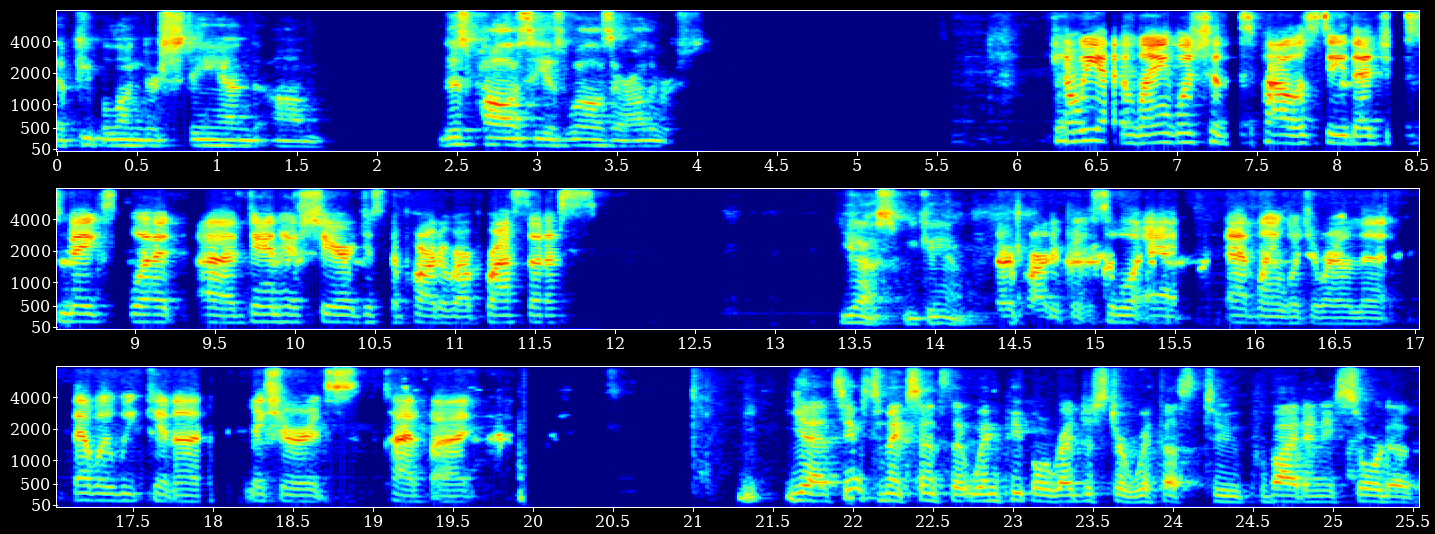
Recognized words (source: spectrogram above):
that people understand um, this policy as well as our others. Can we add language to this policy that just makes what uh, Dan has shared just a part of our process? Yes, we can. Or part of it. So we'll add add language around that. That way we can uh, make sure it's codified. Yeah, it seems to make sense that when people register with us to provide any sort of,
